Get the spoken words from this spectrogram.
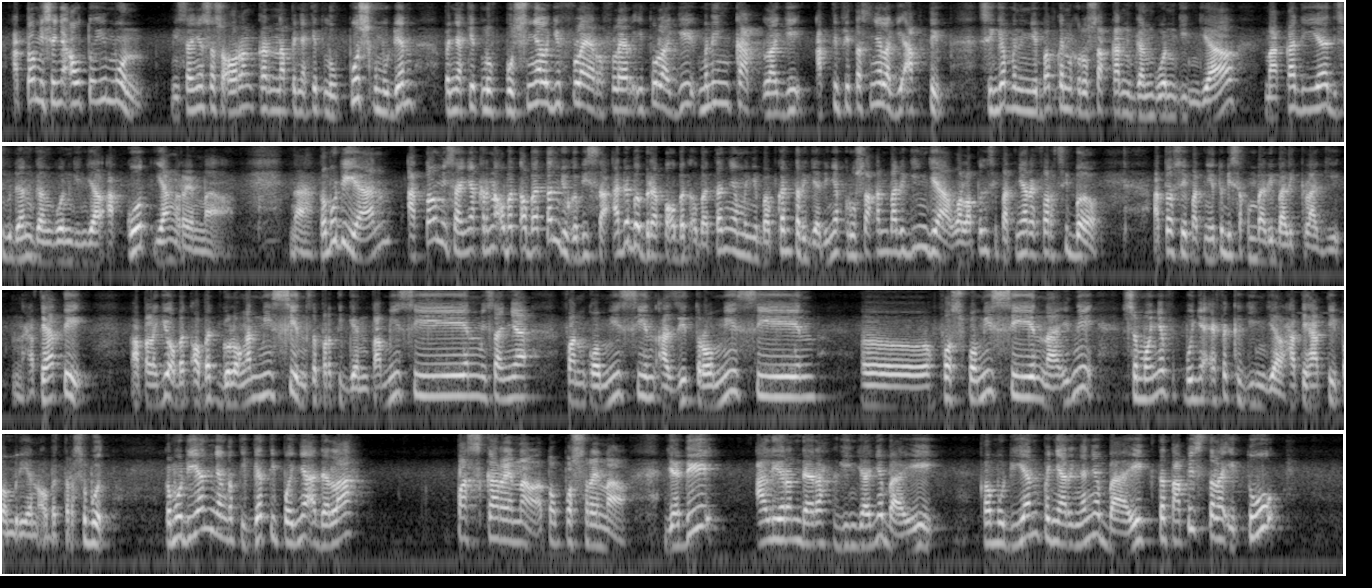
Atau misalnya autoimun. Misalnya seseorang karena penyakit lupus, kemudian penyakit lupusnya lagi flare, flare itu lagi meningkat, lagi aktivitasnya lagi aktif, sehingga menyebabkan kerusakan gangguan ginjal, maka dia disebut dengan gangguan ginjal akut yang renal. Nah, kemudian atau misalnya karena obat-obatan juga bisa. Ada beberapa obat-obatan yang menyebabkan terjadinya kerusakan pada ginjal walaupun sifatnya reversible atau sifatnya itu bisa kembali balik lagi. Nah, hati-hati apalagi obat-obat golongan misin seperti gentamisin misalnya vankomisin, azitromisin, eh, fosfomisin. Nah, ini semuanya punya efek ke ginjal. Hati-hati pemberian obat tersebut. Kemudian yang ketiga tipenya adalah pasca renal atau post renal. Jadi aliran darah ke ginjalnya baik, kemudian penyaringannya baik, tetapi setelah itu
